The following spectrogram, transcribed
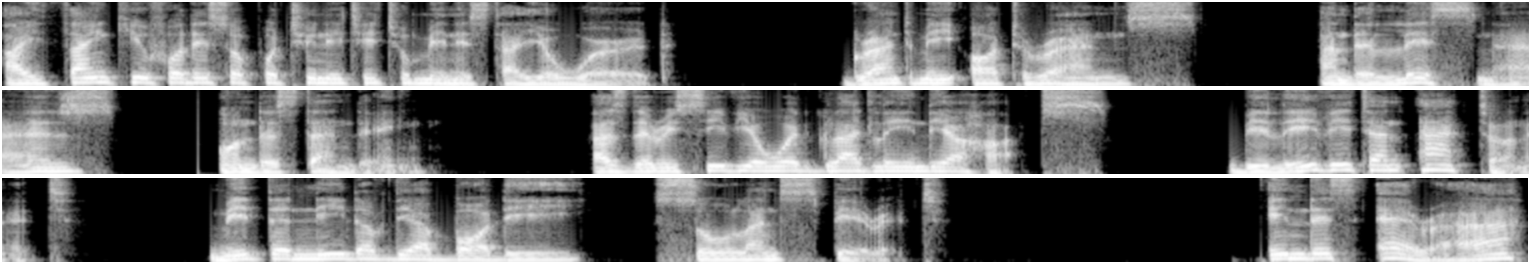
I thank you for this opportunity to minister your word. Grant me utterance and the listeners understanding as they receive your word gladly in their hearts. Believe it and act on it meet the need of their body, soul, and spirit. In this era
